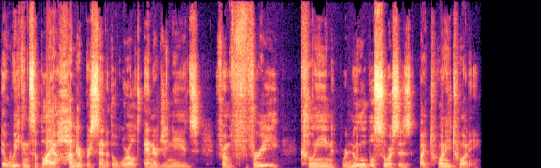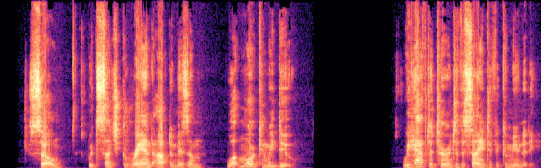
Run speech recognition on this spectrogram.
that we can supply 100% of the world's energy needs from free, clean, renewable sources by 2020. So, with such grand optimism, what more can we do? We have to turn to the scientific community.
